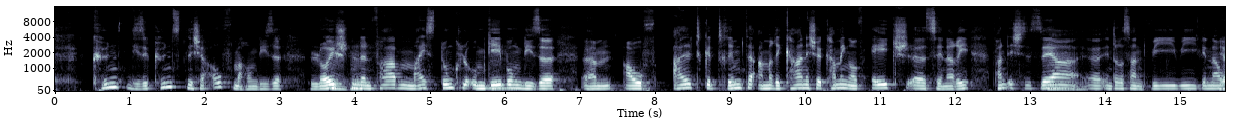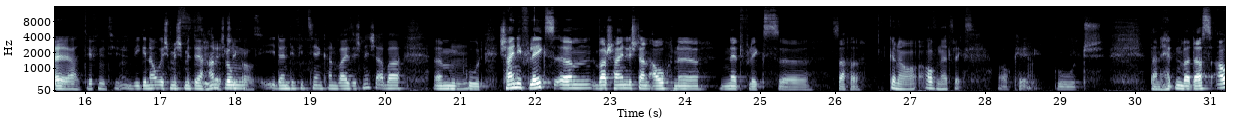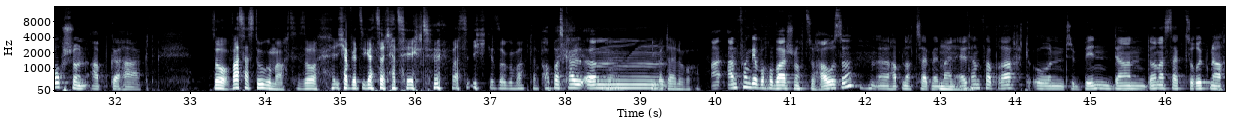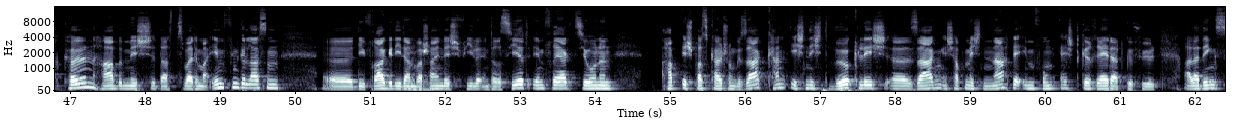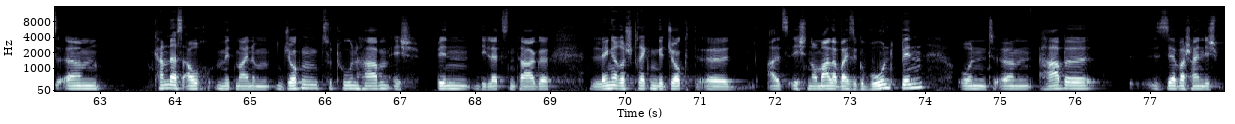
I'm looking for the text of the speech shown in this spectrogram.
Kün diese künstliche Aufmachung, diese leuchtenden Farben, meist dunkle Umgebung, diese ähm, auf alt getrimmte amerikanische Coming-of-Age-Szenerie, fand ich sehr äh, interessant. Wie, wie genau Ja, ja, definitiv. wie genau ich mich mit der Sieht Handlung identifizieren kann, weiß ich nicht, aber ähm, Mhm. gut. Shiny Flakes ähm, wahrscheinlich dann auch eine Netflix-Sache. Genau, auf Netflix. okay, gut. Dann hätten wir das auch schon abgehakt. So, was hast du gemacht? So, ich habe jetzt die ganze Zeit erzählt, was ich so gemacht habe. Boah, Pascal, Wie war ähm, deine Woche? Anfang der Woche war ich noch zu Hause, äh, habe noch Zeit mit meinen Mhm. Eltern verbracht und bin dann Donnerstag zurück nach Köln, habe mich das zweite Mal impfen gelassen. Äh, die Frage, die Mhm. dann wahrscheinlich viele interessiert, Impfreaktionen, habe ich Pascal schon gesagt, kann ich nicht wirklich äh, sagen. Ich habe mich nach der Impfung echt gerädert gefühlt. Allerdings ähm, kann das auch mit meinem Joggen zu tun haben. Ich bin die letzten Tage längere Strecken gejoggt, äh, als ich normalerweise gewohnt bin und ähm, habe sehr wahrscheinlich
